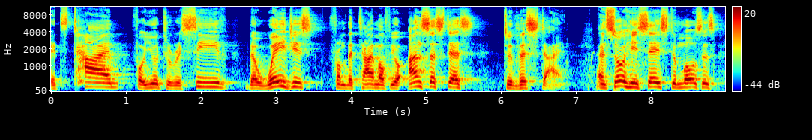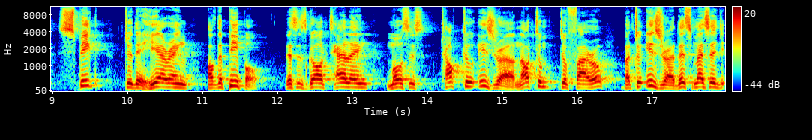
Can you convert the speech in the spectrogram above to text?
it's time for you to receive the wages from the time of your ancestors to this time. And so he says to Moses, Speak to the hearing of the people. This is God telling Moses, Talk to Israel, not to, to Pharaoh, but to Israel. This message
